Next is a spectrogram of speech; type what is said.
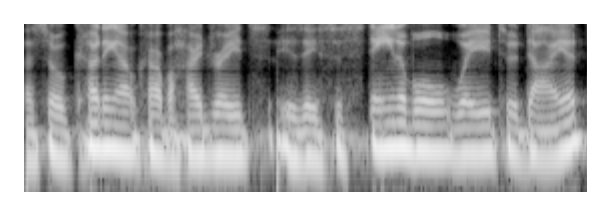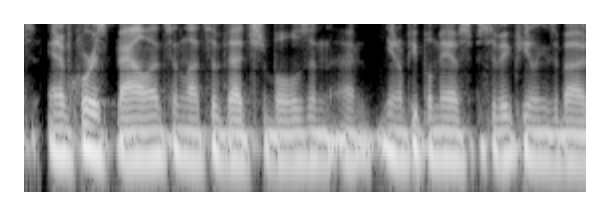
Uh, so, cutting out carbohydrates is a sustainable way to diet, and of course, balance and lots of vegetables. And, and you know, people may have specific feelings about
